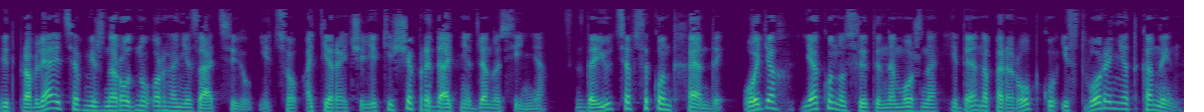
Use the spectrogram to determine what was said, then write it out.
відправляється в міжнародну організацію ІЦО, а ті речі, які ще придатні для носіння, здаються в секонд-хенди. Одяг, як носити не можна, іде на переробку і створення тканин.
